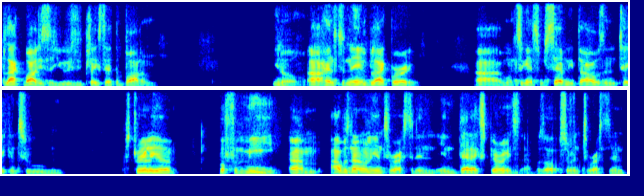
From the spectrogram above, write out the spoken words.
black bodies are usually placed at the bottom. You know, uh, hence the name Blackbirding. Uh, once again, some 70,000 taken to Australia. But for me, um, I was not only interested in, in that experience, I was also interested in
